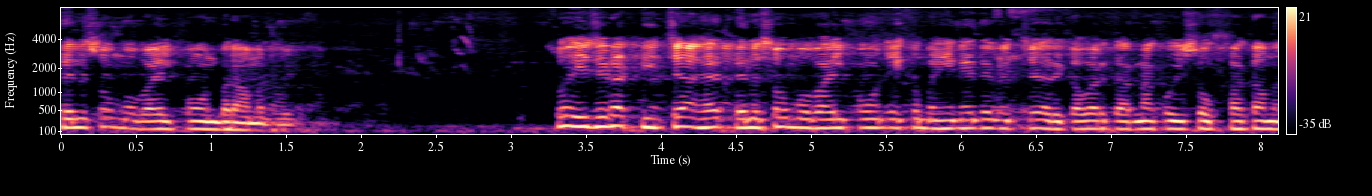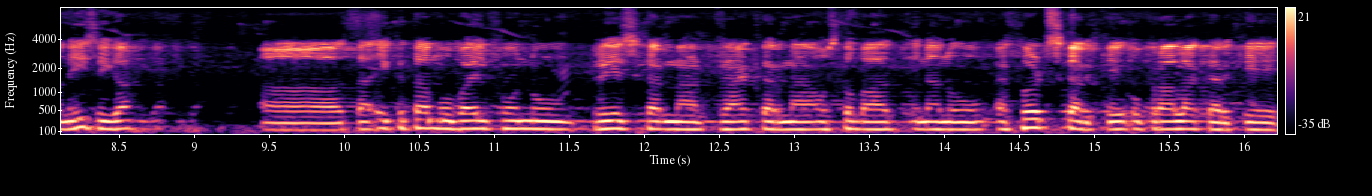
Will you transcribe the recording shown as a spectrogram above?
300 ਮੋਬਾਈਲ ਫੋਨ ਬਰਾਮਦ ਹੋਏ। ਸੋ ਇਹ ਜਿਹੜਾ ਟੀਚਾ ਹੈ 300 ਮੋਬਾਈਲ ਫੋਨ ਇੱਕ ਮਹੀਨੇ ਦੇ ਵਿੱਚ ਰਿਕਵਰ ਕਰਨਾ ਕੋਈ ਸੌਖਾ ਕੰਮ ਨਹੀਂ ਸੀਗਾ। ਤਾਂ ਇੱਕ ਤਾਂ ਮੋਬਾਈਲ ਫੋਨ ਨੂੰ ਟ੍ਰੇਸ ਕਰਨਾ ਟਰੈਕ ਕਰਨਾ, ਉਸ ਤੋਂ ਬਾਅਦ ਇਹਨਾਂ ਨੂੰ ਐਫਰਟਸ ਕਰਕੇ, ਉਪਰਾਲਾ ਕਰਕੇ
